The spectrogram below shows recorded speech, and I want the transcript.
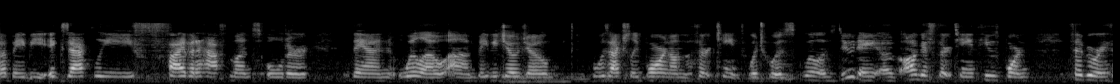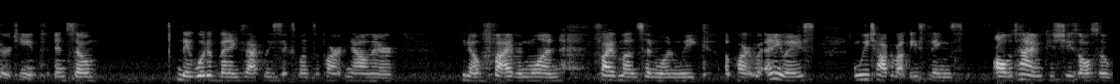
a baby exactly five and a half months older than Willow. Um, baby Jojo was actually born on the 13th, which was Willow's due date of August 13th. He was born February 13th. And so they would have been exactly six months apart. Now they're you know, five and one, five months and one week apart. But anyways, we talk about these things all the time because she's also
